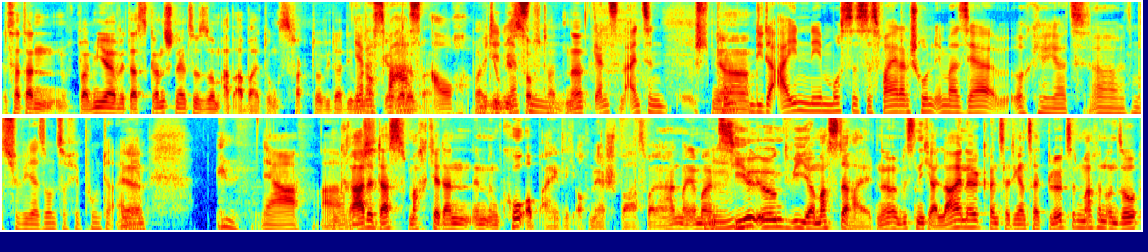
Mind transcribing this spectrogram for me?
Es hat dann, bei mir wird das ganz schnell zu so einem Abarbeitungsfaktor wieder, den ja, man auch gerne bei, auch bei mit Ubisoft ganzen, hat. Ne? ganzen einzelnen Punkten, ja. die du einnehmen musstest, das war ja dann schon immer sehr, okay, jetzt, äh, jetzt musst du schon wieder so und so viele Punkte einnehmen. Ja. Ja. Und gerade das macht ja dann im, im Koop eigentlich auch mehr Spaß, weil dann hat man immer ein mhm. Ziel irgendwie, ja, machst du halt, ne? Du bist nicht alleine, kannst halt die ganze Zeit Blödsinn machen und so,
